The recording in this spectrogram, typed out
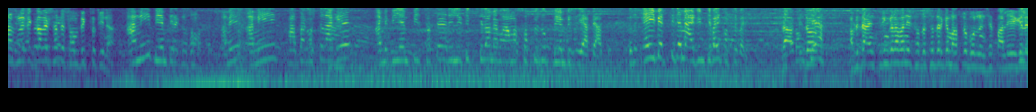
রাজনৈতিক দলের সাথে সম্পৃক্ত কিনা? আমি বিএনপির একজন সমর্থক। আমি আমি পাঁচ আগস্টের আগে আমি বিএনপির সাথে রিলেটিভ ছিলাম এবং আমার সবকিছু বিএনপির ইয়াতে আছে। কিন্তু এই ব্যক্তিকে আমি আইডেন্টিফাই করতে পারছি। এবং আপনি তো আপনি তো আইন শৃঙ্খলা বাহিনীর সদস্যদেরকে মাত্র বললেন সে পালিয়ে গেলে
